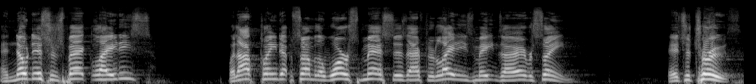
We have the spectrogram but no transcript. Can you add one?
And no disrespect, ladies, but I've cleaned up some of the worst messes after ladies' meetings I've ever seen. It's the truth.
